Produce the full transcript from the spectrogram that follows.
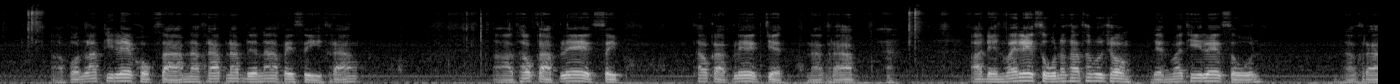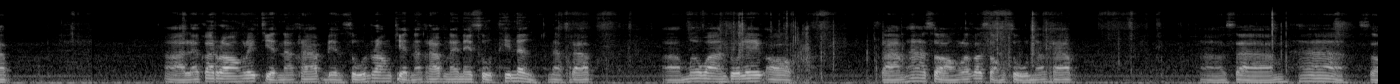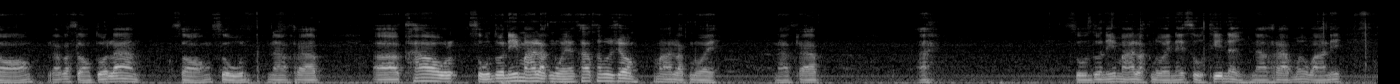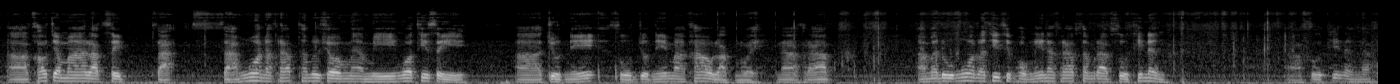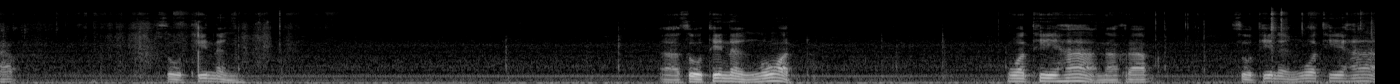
6 ผลลัพธ์ที่เลข 63 นะครับ นับเดินหน้าไป 4 ครั้ง เท่ากับเลข 10 เท่ากับเลข 7 นะครับ เด่นไว้เลข0นย์นะครับท่านผู้ชม เด่นไว้ที่เลข0นย์นะครับอ่าแล้วก็รองเลข7นะครับ เด่น0รอง7นะครับ ในในสูตรที่1นะครับอ่าเมื่อวานตัวเลขออกสามห้าสองแล้วก็สองศูนย์นะครับอ่าสามห้าสองแล้วก็สองตัวล่างสองศูนย์นะครับอ่าเข้าศูนย์ตัวนี้มาหลักหน่วยนะครับท่านผู้ชมมาหลักหน่วยนะครับอ ศูนย์ตัวนี้มาหลักหน่วยในสูตรที่หนึ่งนะครับ เมื่อวานนี้เขาจะมาหลักสิบสะสามงวดนะครับท่านผู้ชมมีงวดที่สี่จุดนี้ศูนย์จุดนี้มาเข้าหลักหน่วยนะครับามาดูงวดวันที่ 16 นี้นะครับสำหรับสูตรที่หนึ่งสูตรที่หนึ่งนะครับ สูตรที่หนึ่งสูตรที่หนึ่งงวด งวดที่ห้านะครับ สูตรที่หนึ่งงวดที่ห้า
